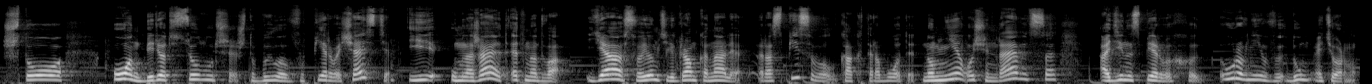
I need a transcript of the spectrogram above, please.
что он берет все лучшее, что было в первой части, и умножает это на 2. Я в своем телеграм-канале расписывал, как это работает, но мне очень нравится один из первых уровней в Doom Eternal,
